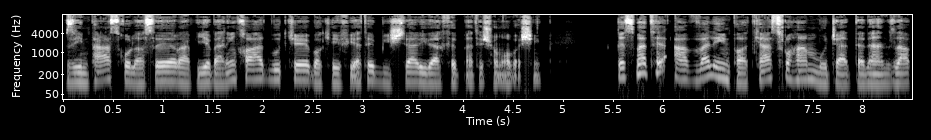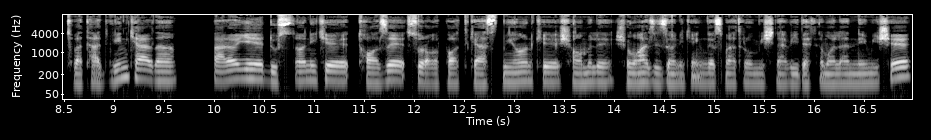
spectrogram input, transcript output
زین پس خلاصه رویه بر این خواهد بود که با کیفیت بیشتری در خدمت شما باشیم. قسمت اول این پادکست رو هم مجددا ضبط و تدوین کردم. برای دوستانی که تازه سراغ پادکست میان که شامل شما عزیزانی که این قسمت رو میشنوید احتمالا نمیشه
